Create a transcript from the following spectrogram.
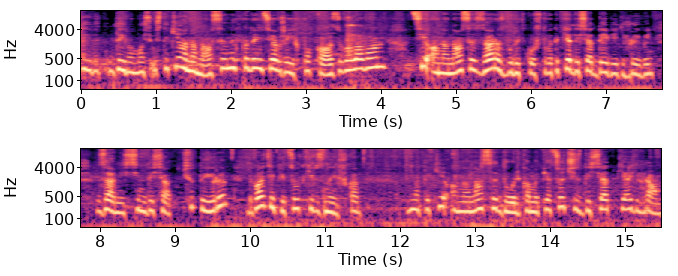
див- дивимось, ось такі ананаси в них продаються, я вже їх показувала вам. Ці ананаси зараз будуть коштувати 59 гривень замість 74, 20% знижка. На такі ананаси дольками 565 грам.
